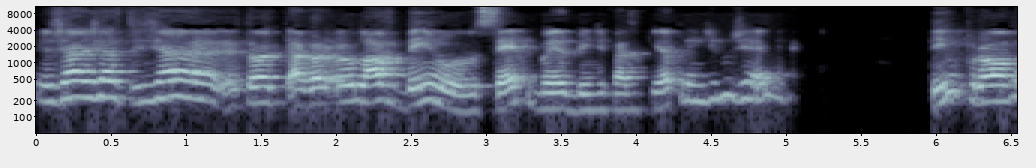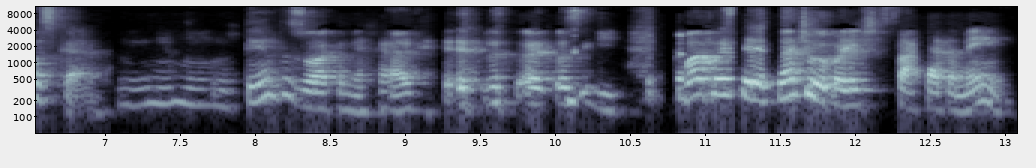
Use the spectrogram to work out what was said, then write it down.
Eu já, já, já. Eu tô, agora eu lavo bem o certo banheiro bem de casa aqui aprendi no gel. Tenho provas, cara. Não, não tenta zoar com a minha cara, não vai conseguir. Uma coisa interessante, Will, para a gente destacar também,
